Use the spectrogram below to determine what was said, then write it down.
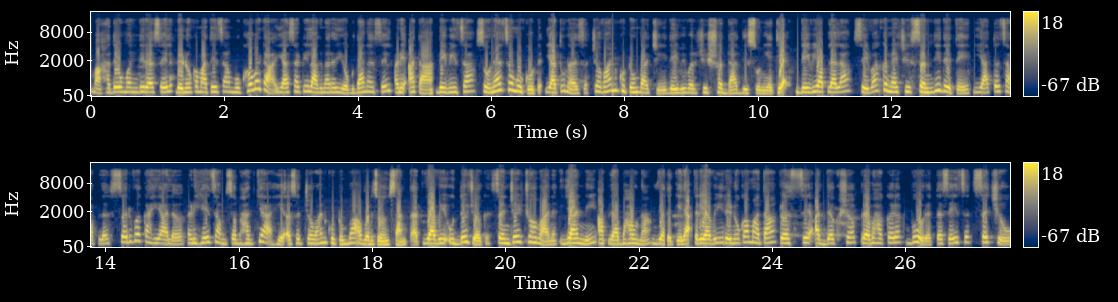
महादेव मंदिर असेल रेणुका मातेचा मुखवटा यासाठी लागणारं योगदान असेल आणि आता देवीचा सोन्याचा मुकुट यातूनच जवान कुटुंबाची देवीवरची श्रद्धा दिसून येते. देवी आपल्याला सेवा करण्याची संधी देते यातच आपलं सर्व काही आलं आणि हेच आमचं भाग्य आहे असं चव्हाण कुटुंब कुटुंब आवर्जून सांगतात. यावेळी उद्योजक संजय चव्हाण यांनी आपल्या भावना व्यक्त केल्या. तर यावेळी रेणुका माता ट्रस्टचे अध्यक्ष प्रभाकर भोर तसेच सचिव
